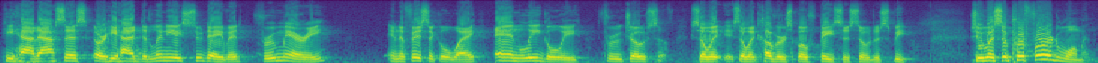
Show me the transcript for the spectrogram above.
he had access, or he had the lineage to David through Mary in a physical way and legally through Joseph. So it, so it covers both bases, so to speak. She was a preferred woman.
